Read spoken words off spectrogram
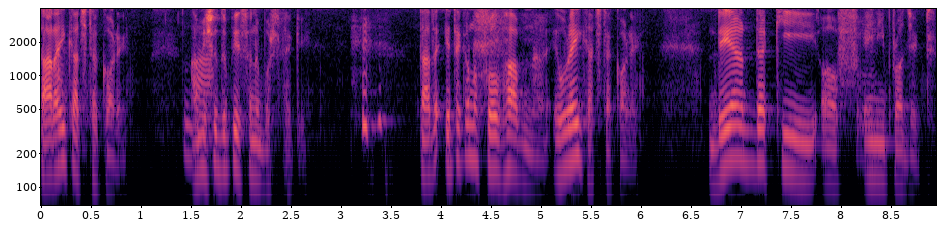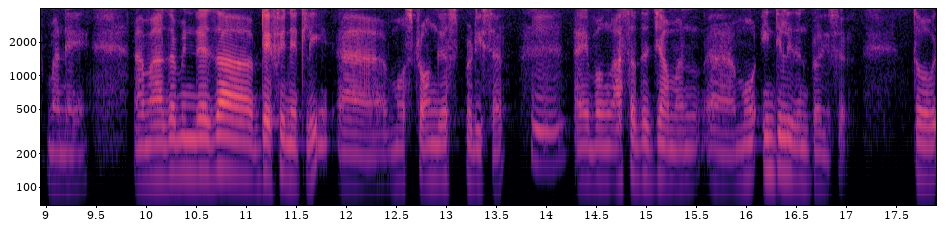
তারাই কাজটা করে। আমি শুধু পিছনে বসে থাকি। তার এটা কোনো প্রভাব না। ওরাই কাজটা করে। They are the key of any project মানে Mahjabin Reza definitely more strongest producer এবং আসাদুজ্জামান মোর ইন্টেলিজেন্ট প্রডিউসার তো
